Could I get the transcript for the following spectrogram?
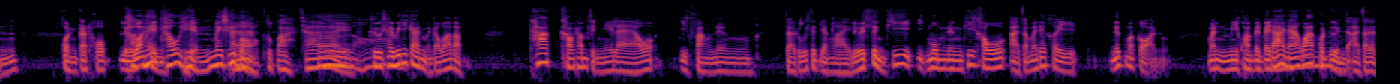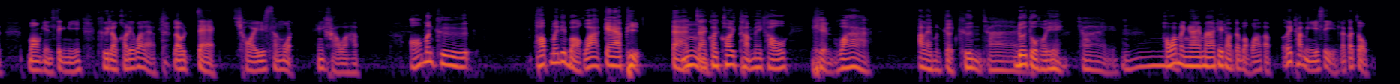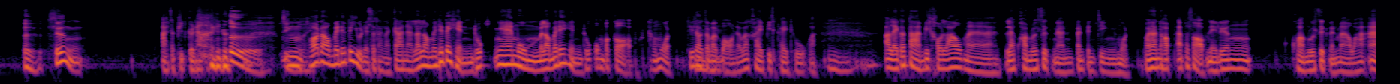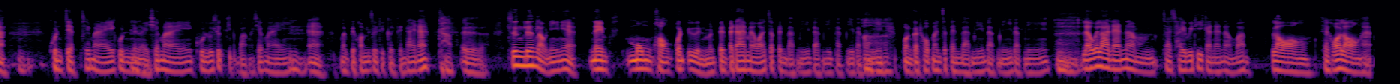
ผลกระทบ หรือว่าทำให้เห็นเขาเห็นไม่ใช่อ่าบอกถูกป่ะใช่เอออ๋อคือใช้วิธีการเหมือนกับว่าแบบ ถ้าเขาทำสิ่งนี้แล้ว อีกฝั่งหนึ่ง จะรู้สึกอย่างไร หรือสิ่งที่อีกมุมหนึ่งที่เขาอาจจะไม่ได้เคยนึกมาก่อน มันมีความเป็นไปได้นะ ว่าคนอื่นจะอาจจะมองเห็นสิ่งนี้ คือเราเขาเรียกว่าอะไรเราแจกช้อยทั้งหมดให้เขาอะครับ อ๋อมันคือท็อปไม่ได้บอกว่าแกผิด แต่อืมจะค่อยๆทำให้เขาเห็นว่าอะไรมันเกิดขึ้นใช่ด้วยตัวเขาเอง ใช่อืมเพราะว่ามันง่ายมากที่ท็อปจะบอกว่าแบบเอ้ยทำอย่างนี้สิแล้วก็จบ เออ ซึ่ง อาจจะผิดก็ได้เออจริงอืมด้วยเพราะเราไม่ได้ไปอยู่ในสถานการณ์นั้นแล้วเราไม่ได้ไปเห็นทุกแง่มุม เราไม่ได้เห็นทุกองค์ประกอบทั้งหมดที่เราจะมาบอกนะว่าใครผิดใครถูกอะอืมอะไรก็ตามที่เขาเล่ามา และความรู้สึกนั้นมันเป็นจริงหมด เพราะฉะนั้นท็อป absorb ในเรื่องความรู้สึกนั้นมาว่าอะ คุณเจ็บใช่ไหม คุณเหนื่อยใช่ไหม คุณรู้สึกผิดหวังใช่ไหมอะมันเป็นความรู้สึกที่เกิดขึ้นได้นะครับเออ ซึ่งเรื่องเหล่านี้เนี่ยในมุมของคนอื่นมันเป็นไปได้ไหมว่าจะเป็นแบบนี้แบบนี้แบบนี้แบบนี้อ่าผลกระทบมันจะเป็นแบบนี้แบบนี้แบบนี้เออแล้วเวลาแนะนำจะใช้วิธีการแนะนำว่า ลองใช้ข้อลองฮะ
